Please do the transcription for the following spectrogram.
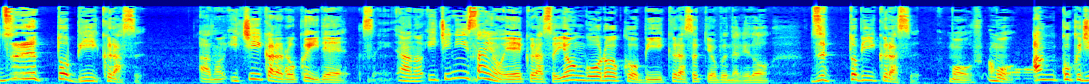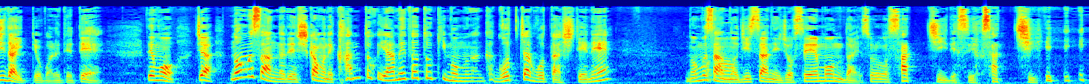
ずーっと B クラス。あの、1位から6位で、あの、1、2、3を A クラス、4、5、6を B クラスって呼ぶんだけど、ずっと B クラス。もう、もう暗黒時代って呼ばれてて、でも、じゃあ、ノムさんがね、しかもね、監督辞めた時もなんかごっちゃごたしてね、ノムさんの実際に女性問題、それをサッチーですよ、サッチー。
